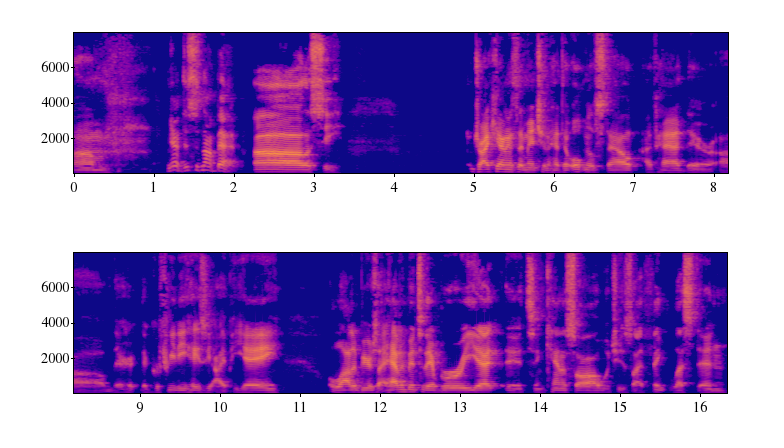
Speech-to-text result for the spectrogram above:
Um, yeah, this is not bad. Uh, let's see. Dry County, as I mentioned, I had their oatmeal stout. I've had their um, their their graffiti hazy IPA. A lot of beers. I haven't been to their brewery yet. It's in Kennesaw, which is I think less than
